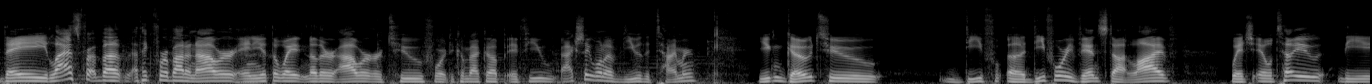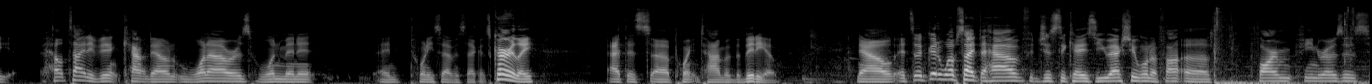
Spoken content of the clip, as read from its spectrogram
they last for about, I think for about an hour, and you have to wait another hour or two for it to come back up. If you actually want to view the timer, you can go to D, uh, d4events.live, which it will tell you the Helltide event countdown, one hours, one minute, and 27 seconds currently at this uh, point in time of the video. Now, it's a good website to have just in case you actually want to fa uh, farm Fiend Roses,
